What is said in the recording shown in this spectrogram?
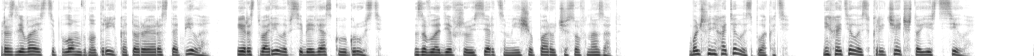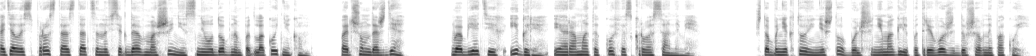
разливаясь теплом внутри, которое растопило и растворило в себе вязкую грусть, завладевшую сердцем еще пару часов назад. Больше не хотелось плакать, не хотелось кричать, что есть силы. Хотелось просто остаться навсегда в машине с неудобным подлокотником, под шум дождя, в объятиях Игоря и аромата кофе с круассанами. Чтобы никто и ничто больше не могли потревожить душевный покой.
